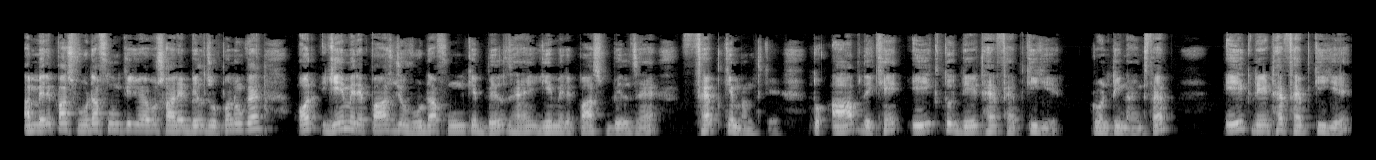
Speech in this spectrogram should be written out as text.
अब मेरे पास वोडाफोन के जो है वो सारे बिल्स ओपन हो गए और ये मेरे पास जो वोडाफोन के बिल्स हैं, ये मेरे पास बिल्स हैं फेब के मंथ के। तो आप देखें, एक तो डेट है फेब की ये ट्वेंटी नाइन्थ फेब एक डेट है फेब की ये,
